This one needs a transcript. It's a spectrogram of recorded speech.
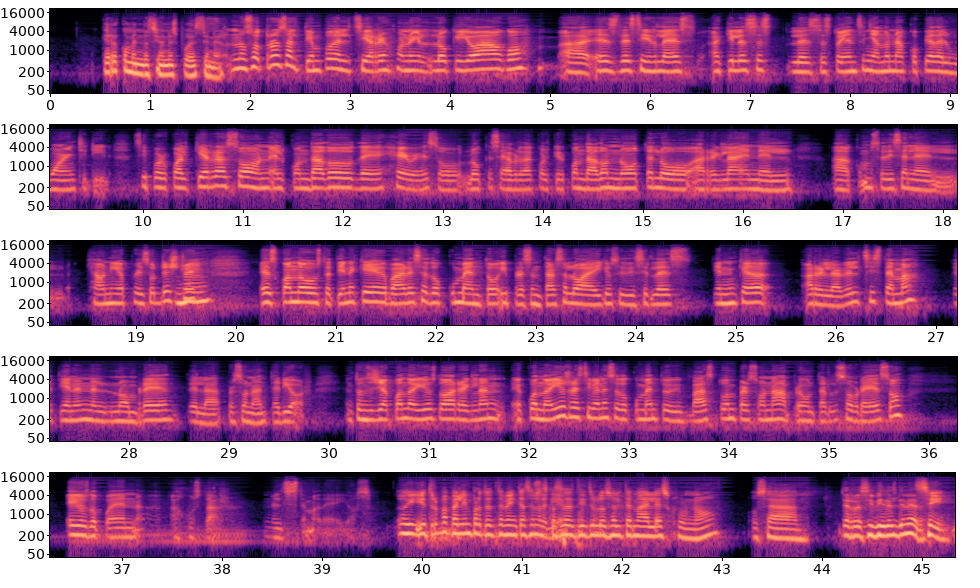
¿Qué recomendaciones puedes tener? Nosotros al tiempo del cierre, bueno, lo que yo hago ah, es decirles, aquí les, les estoy enseñando una copia del warranty deed. Si por cualquier razón el condado de Harris o lo que sea, ¿verdad? Cualquier condado no te lo arregla en el, uh, ¿cómo se dice? En el County Appraisal District. es cuando usted tiene que llevar ese documento y presentárselo a ellos y decirles, tienen que arreglar el sistema que tienen el nombre de la persona anterior. Entonces ya cuando ellos lo arreglan, eh, cuando ellos reciben ese documento y vas tú en persona a preguntarles sobre eso, ellos lo pueden ajustar en el sistema de ellos. Y otro papel importante también que hacen las casas de títulos es el tema del escrow, ¿no? O sea, de recibir el dinero. Sí.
